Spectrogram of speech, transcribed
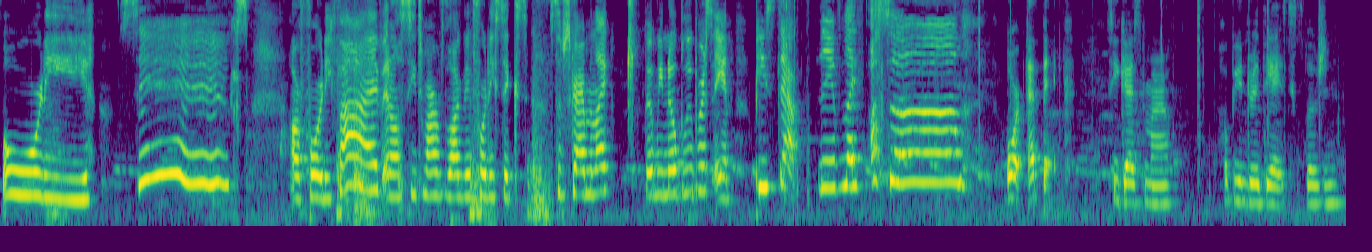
46 or 45. And I'll see you tomorrow for vlog day 46. Subscribe and like. There'll be no bloopers. And peace out. Live life awesome. Or epic. See you guys tomorrow. Hope you enjoyed the ice explosion.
